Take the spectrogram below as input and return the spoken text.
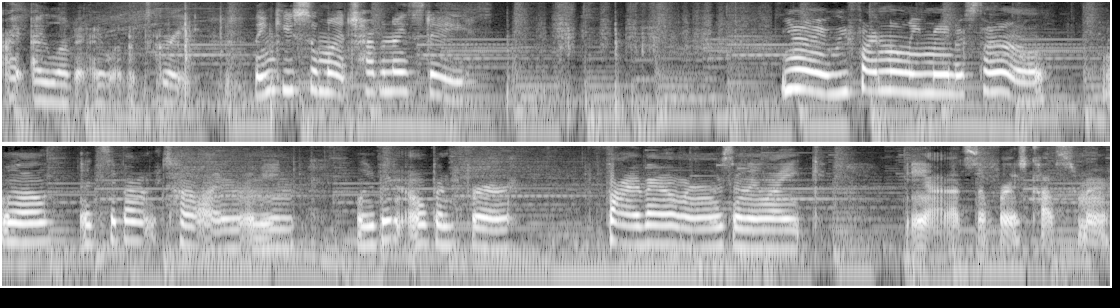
I, I love it. I love it. It's great. Thank you so much. Have a nice day. Yay, we finally made a sale. Well, it's about time. I mean, we've been open for five hours and like, yeah, that's the first customer.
